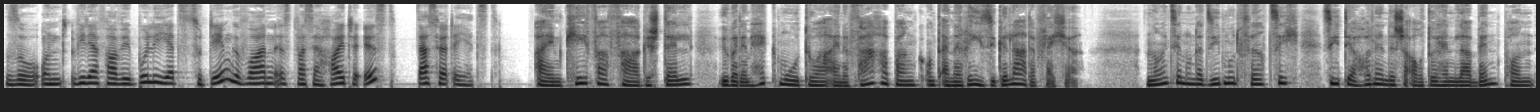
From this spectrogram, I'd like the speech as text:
So, und wie der VW Bulli jetzt zu dem geworden ist, was er heute ist, das hört ihr jetzt. Ein Käferfahrgestell, über dem Heckmotor eine Fahrerbank und eine riesige Ladefläche. 1947 sieht der holländische Autohändler Ben Pon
